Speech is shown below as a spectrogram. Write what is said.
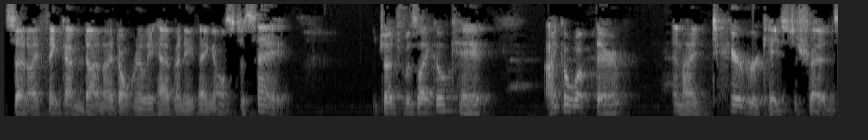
Said, "I think I'm done. I don't really have anything else to say." The judge was like, "Okay." I go up there and I tear her case to shreds.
